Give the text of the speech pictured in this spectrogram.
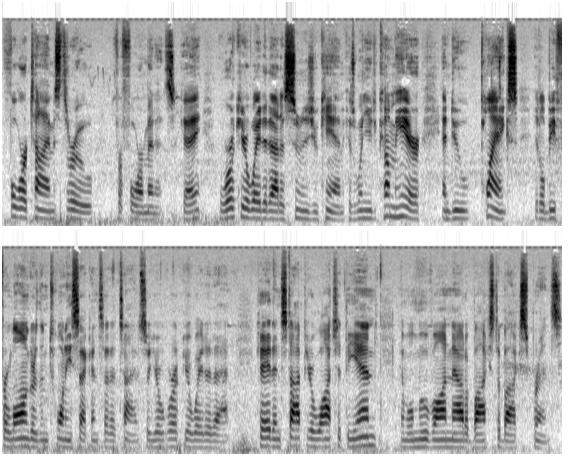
four times through, for four minutes, okay? Work your way to that as soon as you can, because when you come here and do planks, it'll be for longer than 20 seconds at a time, so you'll work your way to that. Okay, then stop your watch at the end, and we'll move on now to box-to-box -box sprints.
